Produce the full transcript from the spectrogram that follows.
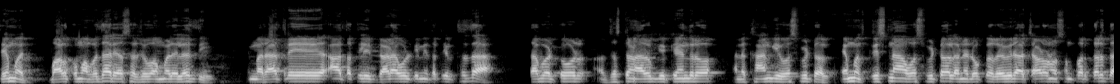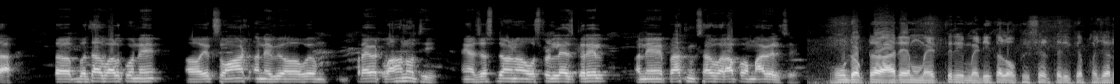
તેમજ બાળકોમાં વધારે અસર જોવા મળેલ હતી. એમાં રાત્રે આ તકલીફ ઝાડા ઉલટીની તકલીફ થતાં તાબડતોડ જસદણ આરોગ્ય કેન્દ્ર અને ખાનગી હોસ્પિટલ એમ જ ક્રિષ્ના હોસ્પિટલ અને ડૉક્ટર રવિરા ચાવડાનો સંપર્ક કરતા બધા બાળકોને એકસો આઠ અને પ્રાઇવેટ વાહનોથી અહીંયા જસદણ હોસ્પિટલાઇઝ કરેલ. અને પ્રાથમિક સારવાર આપવામાં આવેલ છે. હું doctor R M Maitri, medical officer તરીકે ફજર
